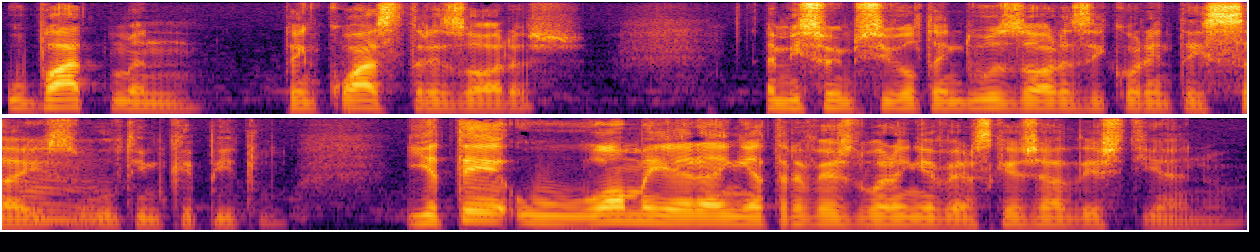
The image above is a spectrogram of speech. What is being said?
o Batman tem quase 3 horas, a Missão Impossível tem 2 horas e 46, hum. o último capítulo, e até o Homem-Aranha através do Aranha-Verso, que é já deste ano,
